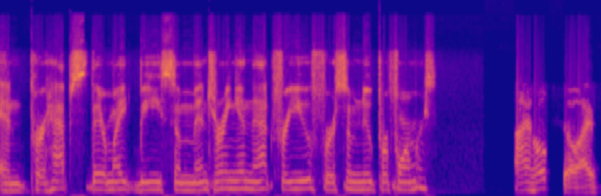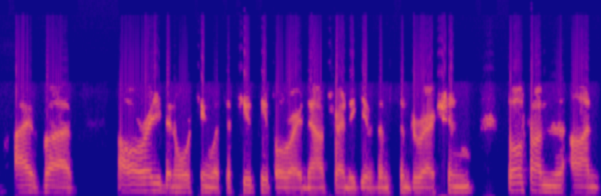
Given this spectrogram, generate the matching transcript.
and perhaps there might be some mentoring in that for you for some new performers. I hope so. I've I've uh, already been working with a few people right now, trying to give them some direction, both on on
